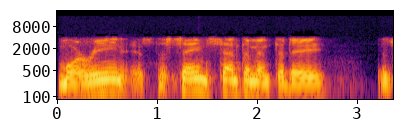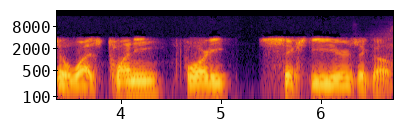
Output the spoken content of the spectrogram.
Maureen, it's the same sentiment today as it was 20, 40, 60 years ago.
